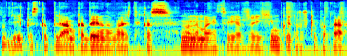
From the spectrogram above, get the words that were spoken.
Тут є якась каплямка дивна, бачите, якась, ну не миється, я вже і хімкою трошки потер.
